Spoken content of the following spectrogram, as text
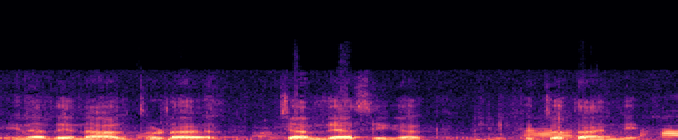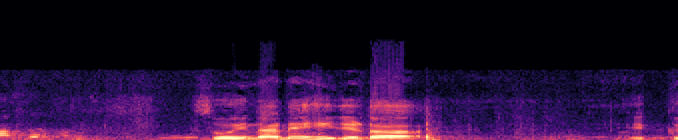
ਇਹਨਾਂ ਦੇ ਨਾਲ ਥੋੜਾ ਚੱਲ ਰਿਹਾ ਸੀਗਾ ਖਿੱਚੋਤਾਨ ਜੀ। ਸੋ ਇਹਨਾਂ ਨੇ ਹੀ ਜਿਹੜਾ ਇੱਕ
